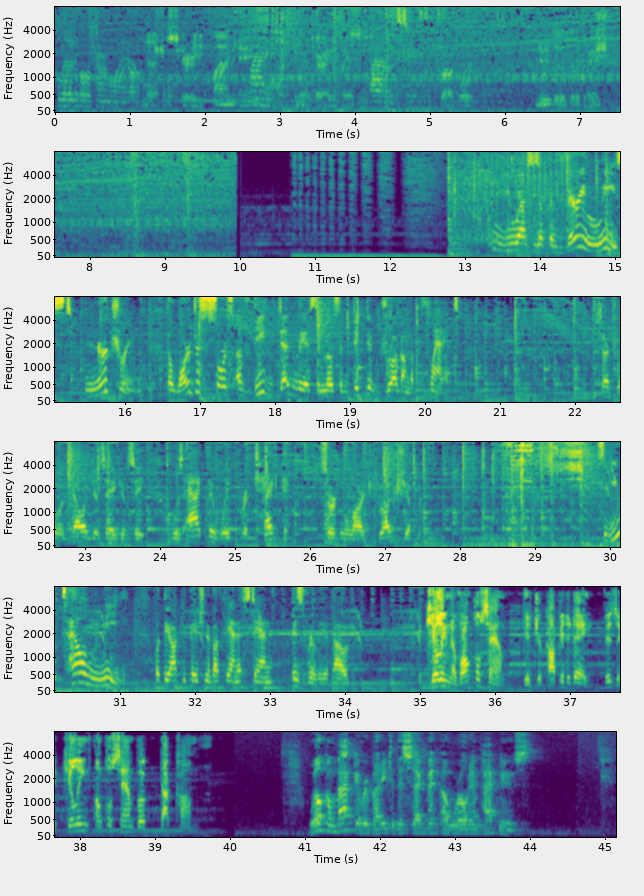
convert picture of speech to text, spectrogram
Political turmoil, national security, climate change, military crisis, violence, drug war, nuclear proliferation. The U.S. is at the very least nurturing the largest source of the deadliest and most addictive drug on the planet. Central Intelligence Agency was actively protecting certain large drug shipments. So you tell me what the occupation of Afghanistan is really about. The Killing of Uncle Sam. Get your copy today. Visit killingunclesambook.com. Welcome back, everybody, to this segment of World Impact News.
